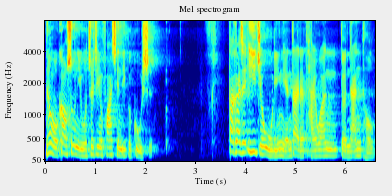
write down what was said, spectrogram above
让我告诉你，我最近发现的一个故事，大概在一九五零年代的台湾的南投，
